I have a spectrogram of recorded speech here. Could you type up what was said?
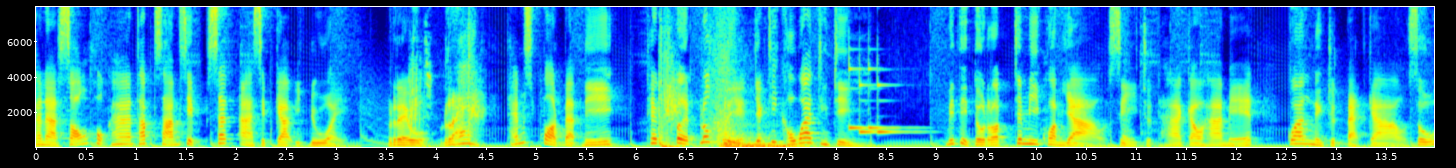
ขนาด 265ทับ30 ZR19 อีกด้วย เร็ว แรงแถมสปอร์ตแบบนี้ เทคเปิดโลกเปลี่ยนอย่างที่เขาว่าจริง ๆ มิติตัวรถจะมีความยาว 4.595 เมตร กว้าง 1.89 สูง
